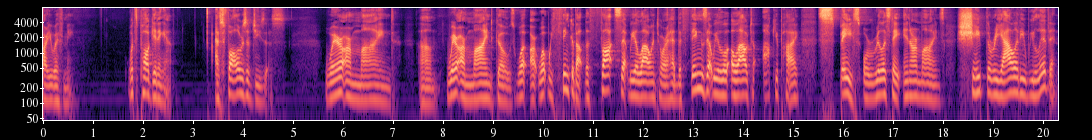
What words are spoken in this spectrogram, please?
Are you with me? What's Paul getting at? As followers of Jesus, where our mind, um, where our mind goes, what, what we think about, the thoughts that we allow into our head, the things that we allow to occupy space or real estate in our minds shape the reality we live in.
